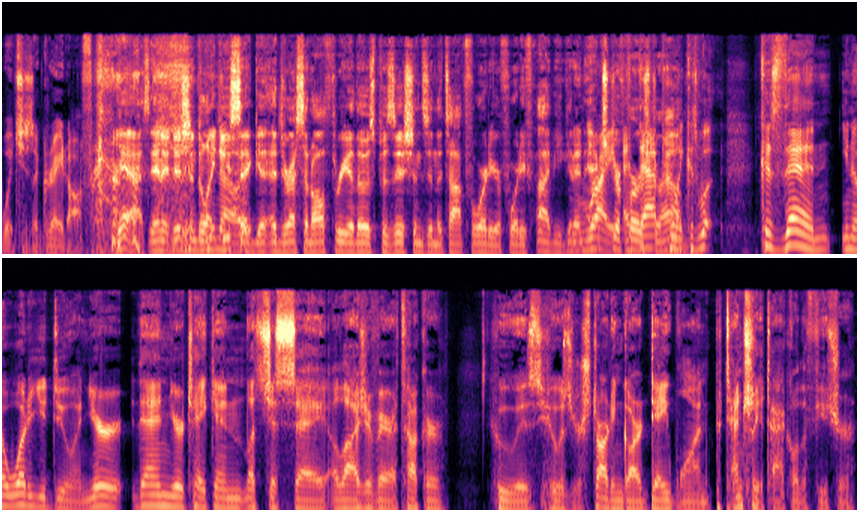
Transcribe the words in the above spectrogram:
which is a great offer. Yes. In addition to, like you, know, said, get, addressing all three of those positions in the top 40 or 45, you get an extra first at that round. because what because then you know what are you doing you're then you're taking let's just say Alijah Vera-Tucker who is who is your starting guard day one potentially a tackle of the future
